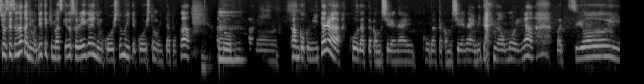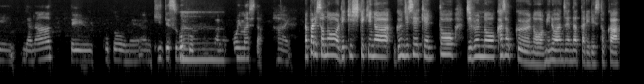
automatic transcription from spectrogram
小説の中にも出てきますけどそれ以外にもこういう人もいてこういう人もいたとかあと、うん、あの韓国にいたらこうだったかもしれないこうだったかもしれないみたいな思いがやっぱ強いんだなっていうことをねあの聞いてすごく、うん、あの思いました。はいやっぱりその歴史的な軍事政権と自分の家族の身の安全だったりですとか、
